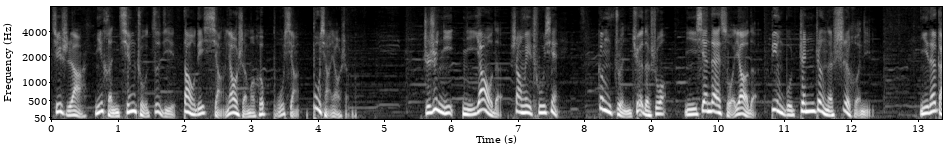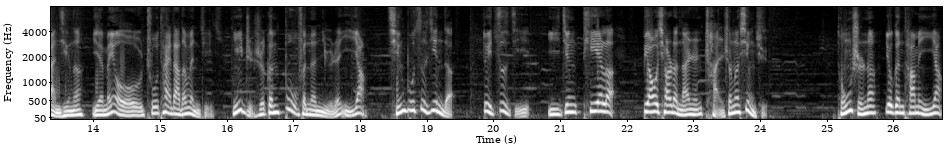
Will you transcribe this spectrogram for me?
其实啊，你很清楚自己到底想要什么和不想不想要什么，只是你你要的尚未出现。更准确的说，你现在所要的并不真正的适合你。你的感情呢，也没有出太大的问题，你只是跟部分的女人一样，情不自禁的。对自己已经贴了标签的男人产生了兴趣，同时呢，又跟他们一样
